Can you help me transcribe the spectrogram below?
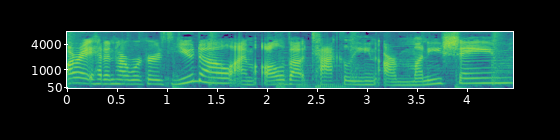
All right, Head and Heart workers, you know I'm all about tackling our money shame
